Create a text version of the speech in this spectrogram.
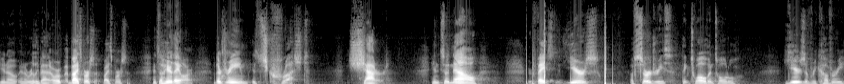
you know, in a really bad, or vice versa, vice versa. And so here they are. Their dream is crushed, shattered. And so now you're faced with years of surgeries, I think 12 in total, years of recovery.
